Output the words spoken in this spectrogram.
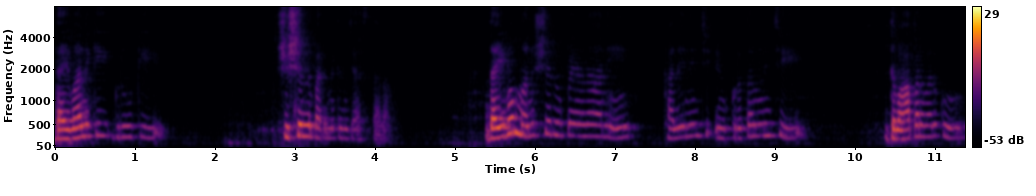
దైవానికి గురువుకి శిష్యుల్ని పరిమితం చేస్తారా? దైవం మనుష్య రూపేణ అని కలి నుంచి కృతం నుంచి ద్వాపర వరకు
